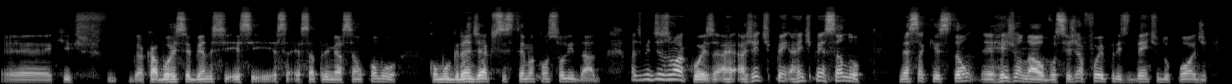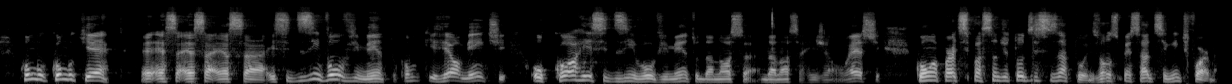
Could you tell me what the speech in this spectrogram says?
é, que acabou recebendo esse, esse, essa, essa premiação como como grande ecossistema consolidado. Mas me diz uma coisa, a, a gente, a gente pensando nessa questão é, regional, você já foi presidente do POD, como, como que é eh, essa, essa, essa, esse desenvolvimento, como que realmente ocorre esse desenvolvimento da nossa, da nossa região oeste com a participação de todos esses atores. Vamos pensar da seguinte forma,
